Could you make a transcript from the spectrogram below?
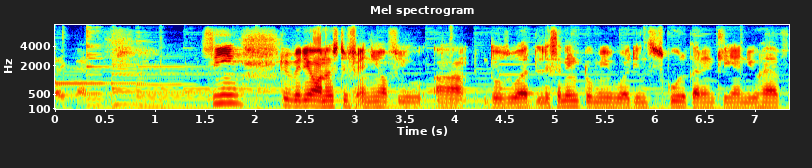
like that see to be very honest if any of you uh, those who are listening to me who are in school currently and you have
